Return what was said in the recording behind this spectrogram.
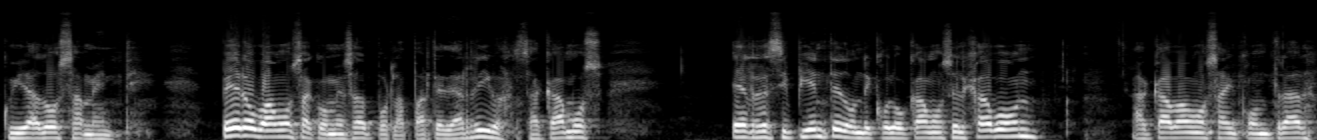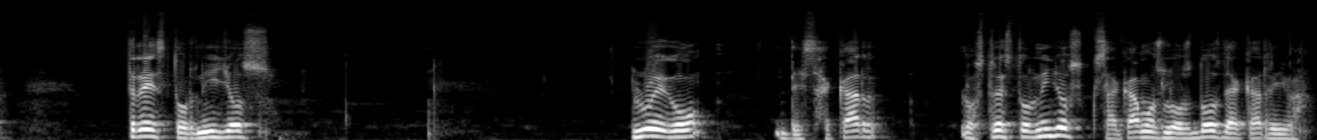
cuidadosamente. Pero vamos a comenzar por la parte de arriba. Sacamos el recipiente donde colocamos el jabón. Acá vamos a encontrar tres tornillos. Luego de sacar los tres tornillos sacamos los dos de acá arriba.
